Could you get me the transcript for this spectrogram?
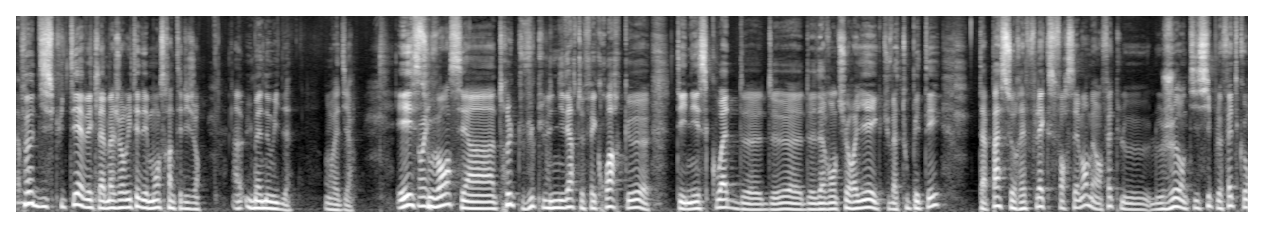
ah peux discuter avec la majorité des monstres intelligents, humanoïdes, on va dire. Et souvent, c'est un truc, vu que l'univers te fait croire que tu es une escouade d'aventuriers de, de, et que tu vas tout péter, t'as pas ce réflexe forcément, mais en fait, le, le jeu anticipe le fait qu'ils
